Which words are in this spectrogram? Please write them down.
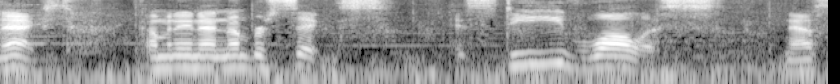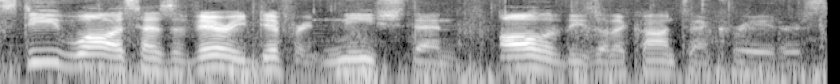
Next, coming in at number six, is Steve Wallis. Now, Steve Wallis has a very different niche than all of these other content creators.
